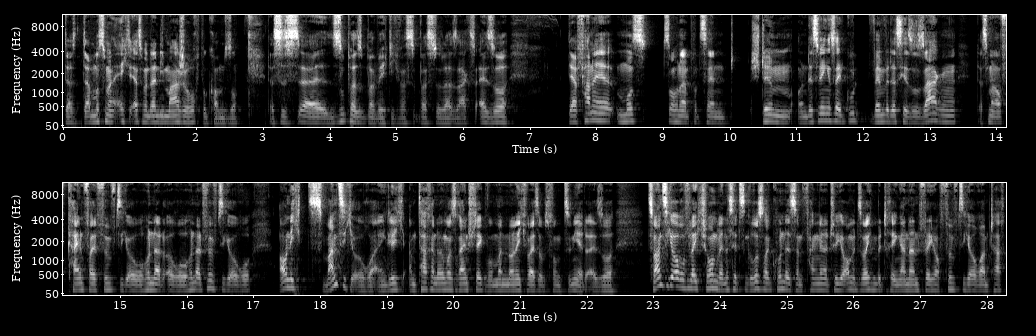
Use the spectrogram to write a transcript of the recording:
Das, da muss man echt erstmal dann die Marge hochbekommen. So, das ist äh, super, super wichtig, was, was du da sagst. Also der Funnel muss zu 100 Prozent stimmen und deswegen ist halt gut, wenn wir das hier so sagen, dass man auf keinen Fall 50 Euro, 100 Euro, 150 Euro auch nicht 20 Euro eigentlich am Tag in irgendwas reinsteckt, wo man noch nicht weiß, ob es funktioniert. Also 20 Euro vielleicht schon, wenn es jetzt ein größerer Kunde ist, dann fangen wir natürlich auch mit solchen Beträgen an, dann vielleicht auch 50 Euro am Tag,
